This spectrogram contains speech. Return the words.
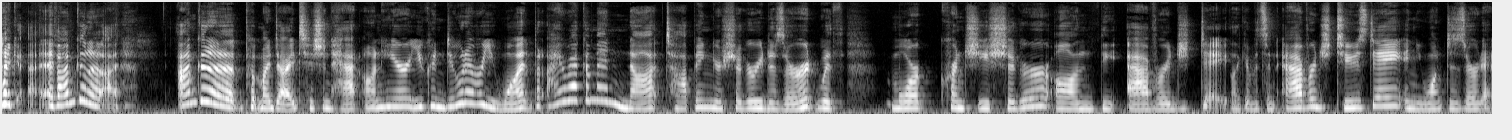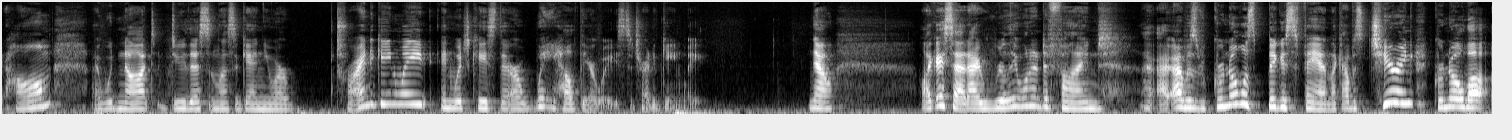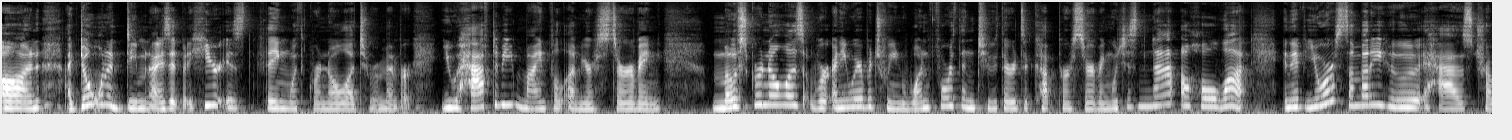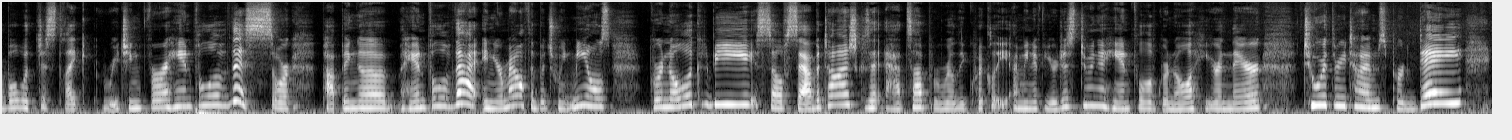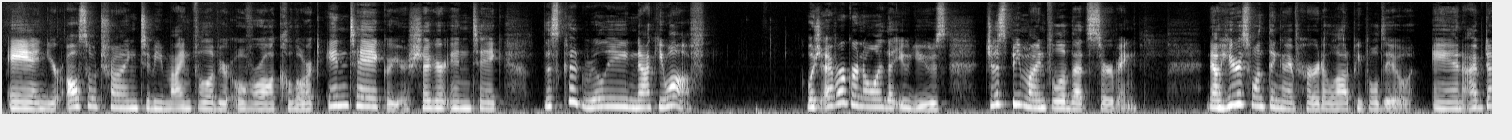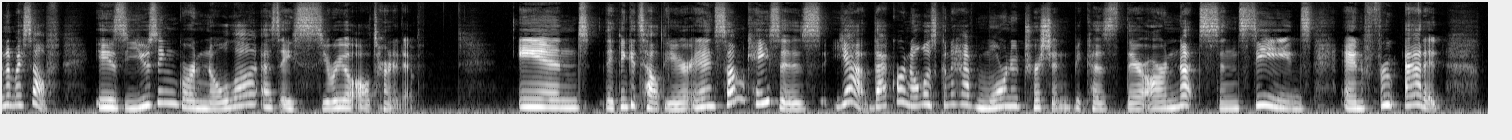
Like, if I'm gonna. I'm gonna put my dietitian hat on here. You can do whatever you want, but I recommend not topping your sugary dessert with more crunchy sugar on the average day. Like if it's an average Tuesday and you want dessert at home, I would not do this unless again you are trying to gain weight, in which case there are way healthier ways to try to gain weight. Now, like I said, I really wanted to find. I, I, was granola's biggest fan. Like I was cheering granola on. I don't want to demonize it, but here is the thing with granola to remember: you have to be mindful of your serving. Most granolas were anywhere between one fourth and two thirds a cup per serving, which is not a whole lot. And if you're somebody who has trouble with just like reaching for a handful of this or popping a handful of that in your mouth in between meals, granola could be self sabotage because it adds up really quickly. I mean, if you're just doing a handful of granola here and there two or three times per day, and you're also trying to be mindful of your overall caloric intake or your sugar intake, this could really knock you off. Whichever granola that you use, just be mindful of that serving. Now, here's one thing I've heard a lot of people do, and I've done it myself, is using granola as a cereal alternative. And they think it's healthier, and in some cases, yeah, that granola is going to have more nutrition because there are nuts and seeds and fruit added.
